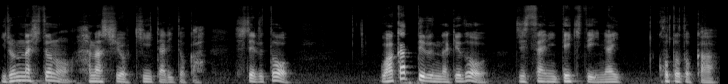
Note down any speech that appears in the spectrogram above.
いろんな人の話を聞いたりとかしてると分かってるんだけど実際にできていないこととか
